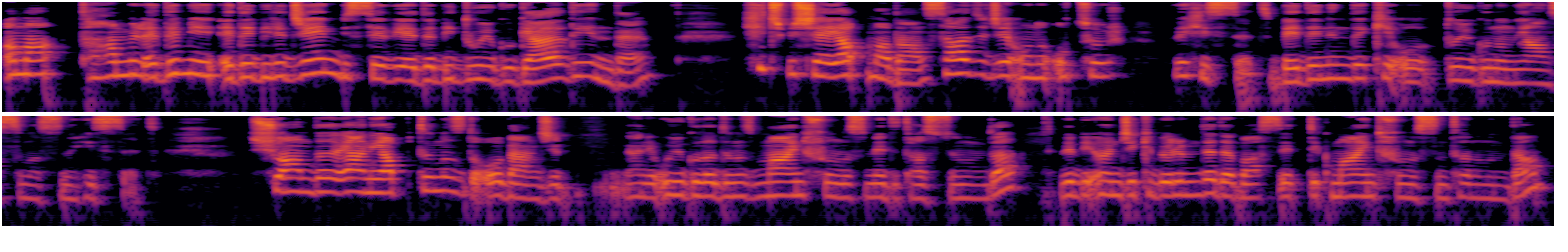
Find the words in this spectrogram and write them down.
Ama tahammül edemi edebileceğin bir seviyede bir duygu geldiğinde hiçbir şey yapmadan sadece onu otur ve hisset. Bedenindeki o duygunun yansımasını hisset. Şu anda yani yaptığımız da o bence. Hani uyguladığımız mindfulness meditasyonunda ve bir önceki bölümde de bahsettik mindfulness'ın tanımından.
